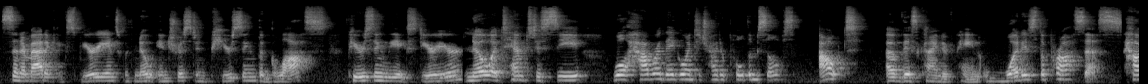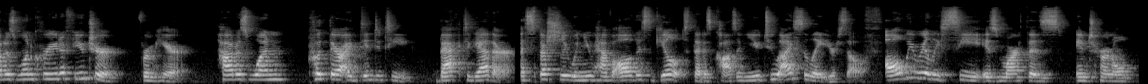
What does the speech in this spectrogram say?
cinematic experience with no interest in piercing the gloss, piercing the exterior. No attempt to see, well, how are they going to try to pull themselves out of this kind of pain? What is the process? How does one create a future from here? How does one put their identity back together, especially when you have all this guilt that is causing you to isolate yourself? All we really see is Martha's internal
